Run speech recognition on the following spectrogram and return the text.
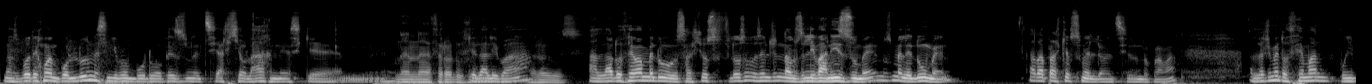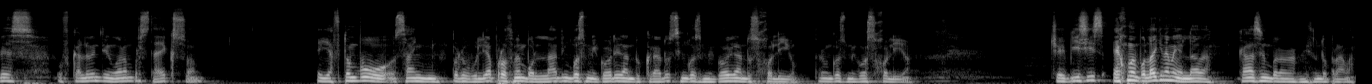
να σου πω ότι έχουμε πολλούς μες στην Κύπρο που το παίζουν έτσι αρχαιολάγνες και... μ, Ναι, ναι, θεωρώ τους. Και τα λοιπά. Θεωρώ τους. Αλλά το θέμα με τους αρχαίους φιλόσοφους είναι να τους λιβανίζουμε, να τους μελετούμε. Άρα πρέπει να σκέψουμε λίγο έτσι το πράγμα. Αλλά και με το θέμα που είπες, που βγάλουμε την ώρα προς τα έξω, ε, γι' αυτό που σαν πρωτοβουλία προωθούμε πολλά την κοσμικότητα του κράτους, την κοσμικότητα του σχολείου, το κοσμικό σχολείο. Και επίσης έχουμε πολλά κοινά με την Ελλάδα. Κανένας δεν μπορεί να αρνηθούν το πράγμα.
